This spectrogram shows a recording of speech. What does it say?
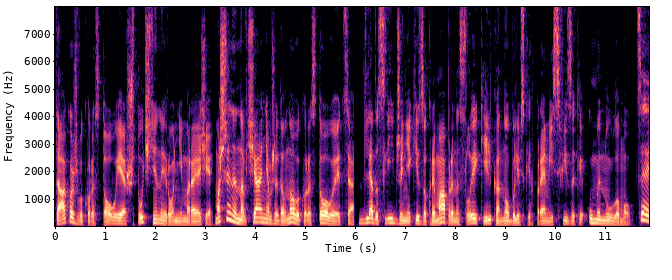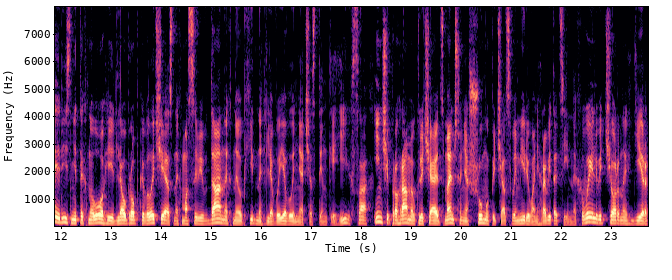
також використовує штучні нейронні мережі. Машини навчання вже давно використовуються для досліджень, які, зокрема, принесли кілька Нобелівських премій з фізики у минулому. Це і різні технології для обробки величезних масивів даних, необхідних для виявлення частинки Гіггса. Інші програми включають зменшення шуму під час вимірювань гравітаційних хвиль від чорних дір,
